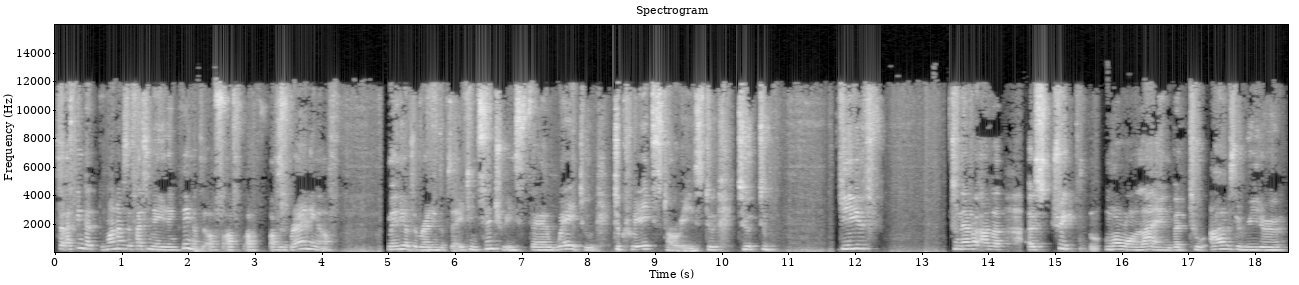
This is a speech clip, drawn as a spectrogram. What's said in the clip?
so I think that one of the fascinating thing of, of, of, of, of the writing of many of the writings of the 18th century is their way to, to create stories, to, to, to give, to never have a, a strict moral line, but to have the reader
